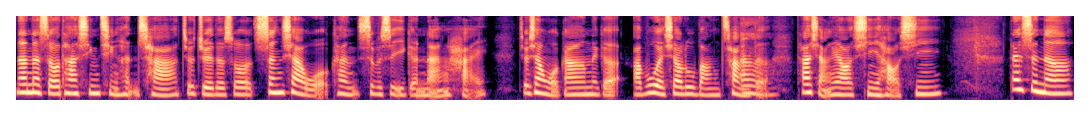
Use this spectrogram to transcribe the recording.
那那时候她心情很差，就觉得说生下我看是不是一个男孩，就像我刚刚那个阿布韦肖路邦唱的，他想要心好心，但是呢。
